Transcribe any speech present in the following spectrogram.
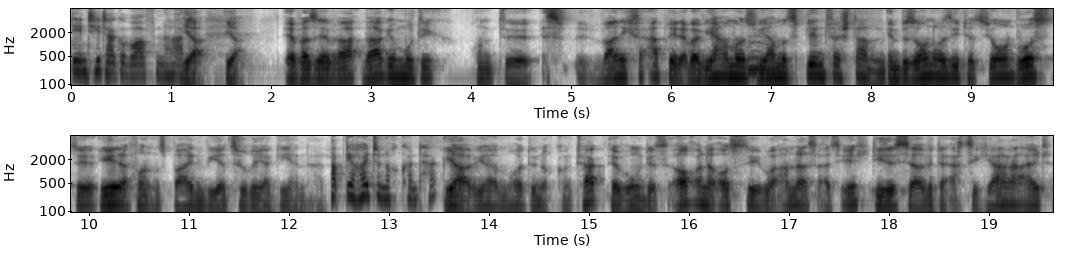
den Täter geworfen hat. Ja, ja. Er war sehr wagemutig und äh, es war nicht verabredet, aber wir haben uns, mhm. wir haben uns blind verstanden. In besonderer Situation wusste jeder von uns beiden, wie er zu reagieren hat. Habt ihr heute noch Kontakt? Ja, wir haben heute noch Kontakt. Er wohnt jetzt auch an der Ostsee, woanders als ich. Dieses Jahr wird er 80 Jahre alt.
